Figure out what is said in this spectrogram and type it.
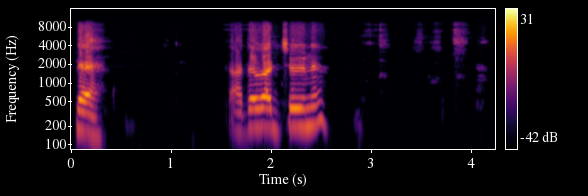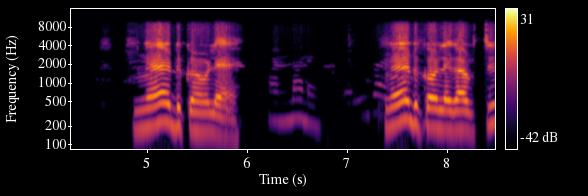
അല്ലേ താത്തൊക്കെ അടിച്ചതിന് ഇങ്ങനെ എടുക്കണം അല്ലേ ഇങ്ങനെ എടുക്കണല്ലേ കറച്ച്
